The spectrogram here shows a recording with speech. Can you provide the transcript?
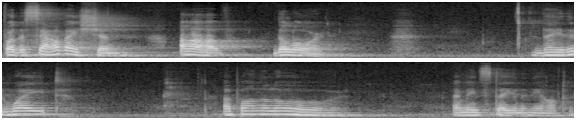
for the salvation of the Lord. They that wait upon the Lord. That means staying in the altar.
